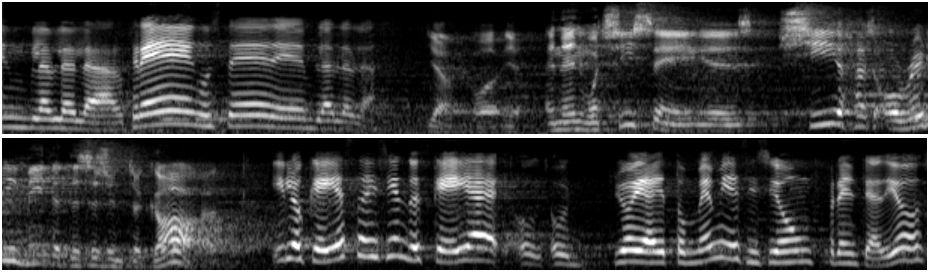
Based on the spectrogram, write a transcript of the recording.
en bla, bla, bla? ¿Creen usted en bla, bla, bla? Yeah, well, yeah. And then what she's saying is she has already made that decision to God, Y lo que ella está diciendo es que ella, o- o yo ya tomé mi decisión frente a Dios,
